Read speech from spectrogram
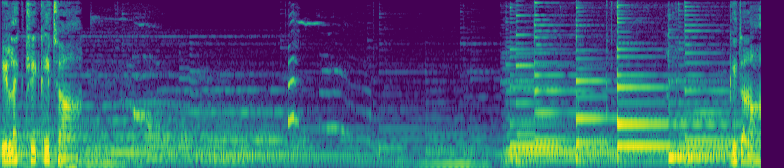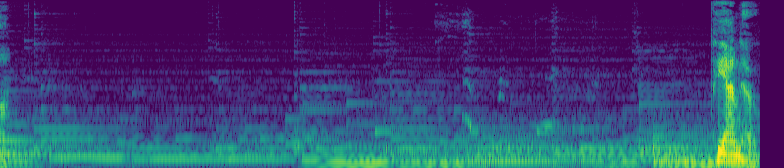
Electric guitar. Guitar. Piano.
